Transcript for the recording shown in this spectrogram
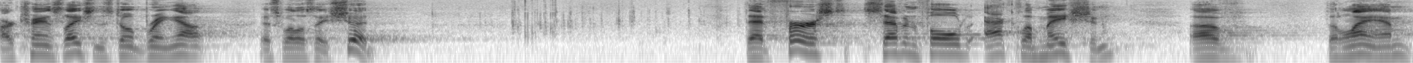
our translations don't bring out as well as they should. That first sevenfold acclamation of the Lamb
